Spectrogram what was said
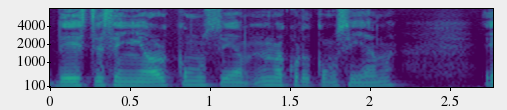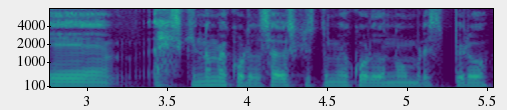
de este señor, ¿cómo se llama? No me acuerdo cómo se llama. Eh, es que no me acuerdo, sabes que no me acuerdo nombres, pero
